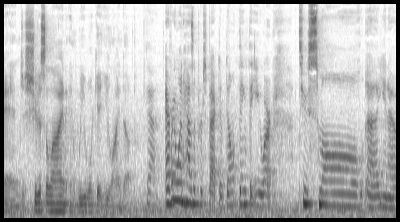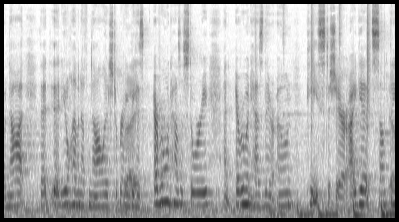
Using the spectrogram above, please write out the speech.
and just shoot us a line and we will get you lined up. Yeah, everyone has a perspective. Don't think that you are too small, uh, you know, not that, that you don't have enough knowledge to bring Right. because everyone has a story and everyone has their own piece to share. I get something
